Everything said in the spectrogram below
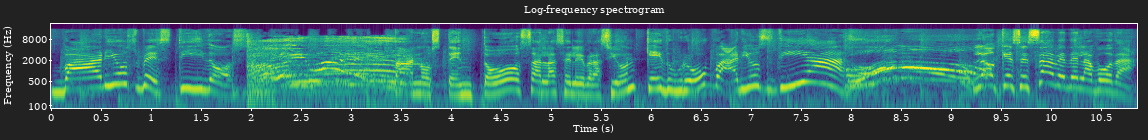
varios vestidos. ¡Ay, güey! Tan ostentosa la celebración que duró varios días. ¿Cómo? Lo que se sabe de la boda.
